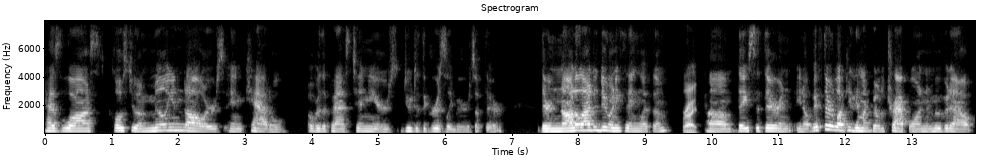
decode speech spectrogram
has lost close to a million dollars in cattle over the past 10 years due to the grizzly bears up there. They're not allowed to do anything with them. Right. Um, they sit there and, you know, if they're lucky, they might be able to trap one and move it out.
